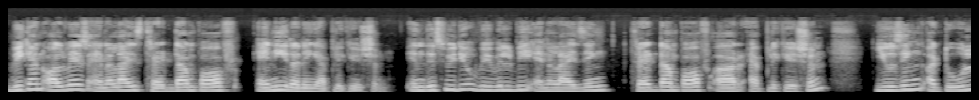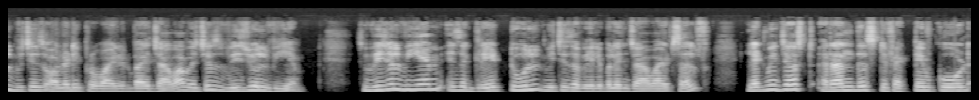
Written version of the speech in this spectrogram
We can always analyze thread dump of any running application. In this video, we will be analyzing thread dump of our application using a tool which is already provided by Java, which is Visual VM. So Visual VM is a great tool which is available in Java itself. Let me just run this defective code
